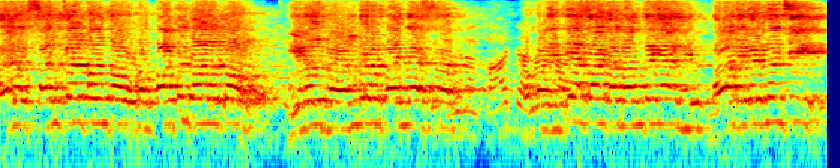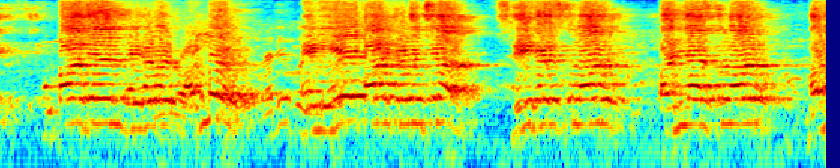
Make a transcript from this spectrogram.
ఒక సంకల్పంతో ఒక పట్టుదలతో ఈ రోజు అందరూ పనిచేస్తున్నారు ఒక విద్యాశాఖ మంత్రిగా మా దగ్గర నుంచి ఉపాధ్యాయుల దగ్గర అందరూ నేను ఏ కార్యక్రమం ఇచ్చినా స్వీకరిస్తున్నారు పనిచేస్తున్నారు మన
